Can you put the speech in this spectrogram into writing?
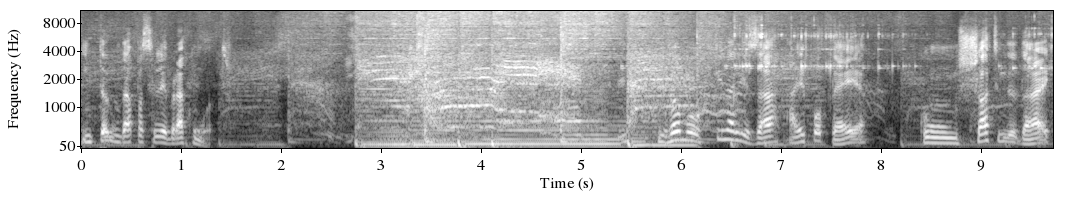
então não dá para celebrar com outro. E vamos finalizar a epopeia com um Shot in the Dark,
